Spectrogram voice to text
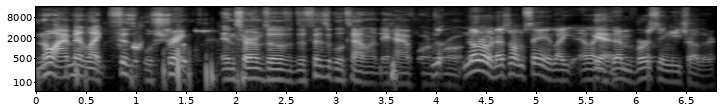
No, I meant like physical strength in terms of the physical talent they have on No, Raw. no, no, that's what I'm saying. Like like Yeah. them versing each other.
